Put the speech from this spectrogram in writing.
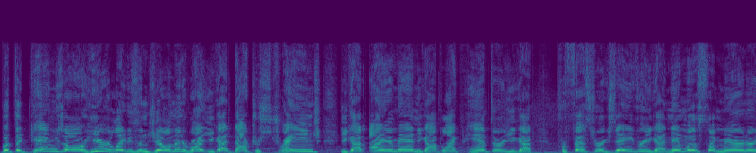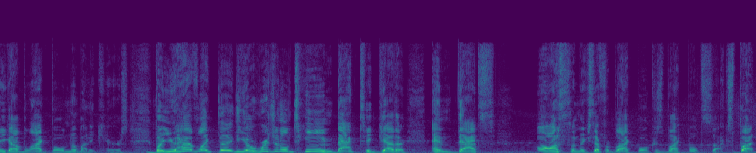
but the gang's all here, ladies and gentlemen, right? You got Doctor Strange, you got Iron Man, you got Black Panther, you got Professor Xavier, you got the Submariner, you got Black Bolt, nobody cares. But you have like the, the original team back together, and that's awesome, except for Black Bolt, because Black Bolt sucks. But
